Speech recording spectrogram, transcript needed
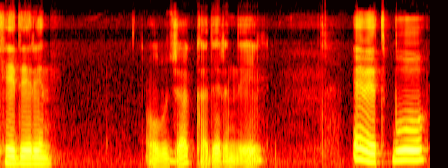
Kederin olacak, kaderin değil. Evet bu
